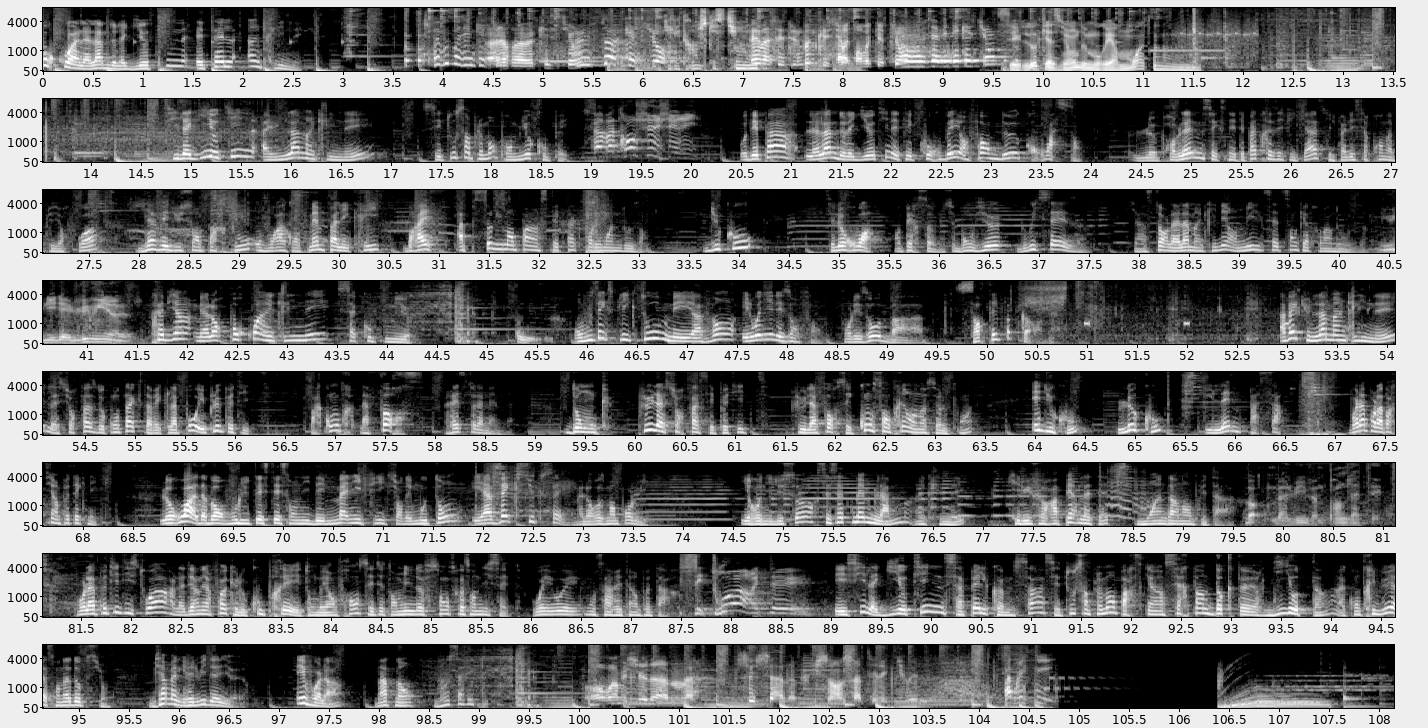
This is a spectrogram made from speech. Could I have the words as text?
Pourquoi la lame de la guillotine est-elle inclinée Je peux vous poser une question Alors, euh, question Une seule question Quelle étrange question. Eh ben, c'est une bonne question. À votre question. Vous avez des questions C'est l'occasion de mourir moins. Si la guillotine a une lame inclinée, c'est tout simplement pour mieux couper. Ça va trancher, chérie Au départ, la lame de la guillotine était courbée en forme de croissant. Le problème, c'est que ce n'était pas très efficace, il fallait s'y reprendre à plusieurs fois. Il y avait du sang partout, on vous raconte même pas les cris. Bref, absolument pas un spectacle pour les moins de 12 ans. Du coup, c'est le roi en personne, ce bon vieux Louis XVI, qui instaure la lame inclinée en 1792. Une idée lumineuse. Très bien, mais alors pourquoi incliner, ça coupe mieux? On vous explique tout, mais avant, éloignez les enfants. Pour les autres, bah, sortez le popcorn. Avec une lame inclinée, la surface de contact avec la peau est plus petite. Par contre, la force reste la même. Donc, plus la surface est petite, plus la force est concentrée en un seul point. Et du coup, le coup, il aime pas ça. Voilà pour la partie un peu technique. Le roi a d'abord voulu tester son idée magnifique sur des moutons, et avec succès, malheureusement pour lui. Ironie du sort, c'est cette même lame inclinée qui lui fera perdre la tête moins d'un an plus tard. Bah lui, il va me prendre la tête. Pour la petite histoire, la dernière fois que le couperet est tombé en France, c'était en 1977. Ouais, ouais, on s'est arrêté un peu tard. C'est toi, arrêtez Et si la guillotine s'appelle comme ça, c'est tout simplement parce qu'un certain docteur Guillotin a contribué à son adoption. Bien malgré lui d'ailleurs. Et voilà, maintenant, vous savez tout. Au revoir, messieurs, dames. C'est ça, la puissance intellectuelle.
